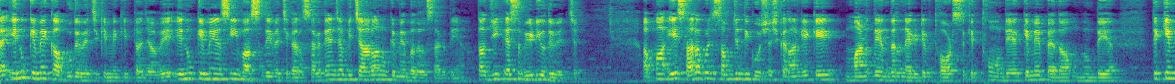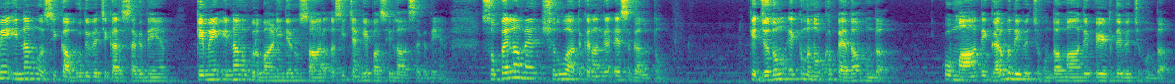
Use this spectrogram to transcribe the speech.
ਤਾਂ ਇਹਨੂੰ ਕਿਵੇਂ ਕਾਬੂ ਦੇ ਵਿੱਚ ਕਿਵੇਂ ਕੀਤਾ ਜਾਵੇ? ਇਹਨੂੰ ਕਿਵੇਂ ਅਸੀਂ ਵਸ ਦੇ ਵਿੱਚ ਕਰ ਸਕਦੇ ਹਾਂ ਜਾਂ ਵਿਚਾਰਾਂ ਨੂੰ ਕਿਵੇਂ ਬਦਲ ਸਕਦੇ ਹਾਂ? ਤਾਂ ਜੀ, ਇਸ ਵੀਡੀਓ ਦੇ ਵਿੱਚ ਆਪਾਂ ਇਹ ਸਾਰਾ ਕੁਝ ਸਮਝਣ ਦੀ ਕੋਸ਼ਿਸ਼ ਕਰਾਂਗੇ ਕਿ ਮਨ ਦੇ ਅੰਦਰ 네ਗੇਟਿਵ ਥਾਟਸ ਕਿੱਥੋਂ ਆਉਂਦੇ ਆ, ਕਿਵੇਂ ਪੈਦਾ ਹੁੰਦੇ ਆ ਤੇ ਕਿਵੇਂ ਇਹਨਾਂ ਨੂੰ ਅਸੀਂ ਕਾਬੂ ਦੇ ਵਿੱਚ ਕਰ ਸਕਦੇ ਹਾਂ, ਕਿਵੇਂ ਇਹਨਾਂ ਨੂੰ ਗੁਰਬਾਣੀ ਦੇ ਅਨੁਸਾਰ ਅਸੀਂ ਚੰਗੇ ਪਾਸੇ ਲਾ ਸਕਦੇ ਹਾਂ। ਸੋ ਪਹਿਲਾਂ ਮੈਂ ਸ਼ੁਰੂਆਤ ਕਰਾਂਗਾ ਇਸ ਗੱਲ ਤੋਂ ਕਿ ਜਦੋਂ ਇੱਕ ਮਨੁੱਖ ਪੈਦਾ ਹੁੰਦਾ, ਉਹ ਮਾਂ ਦੇ ਗਰਭ ਦੇ ਵਿੱਚ ਹੁੰਦਾ, ਮਾਂ ਦੇ ਪੇਟ ਦੇ ਵਿੱਚ ਹੁੰਦਾ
